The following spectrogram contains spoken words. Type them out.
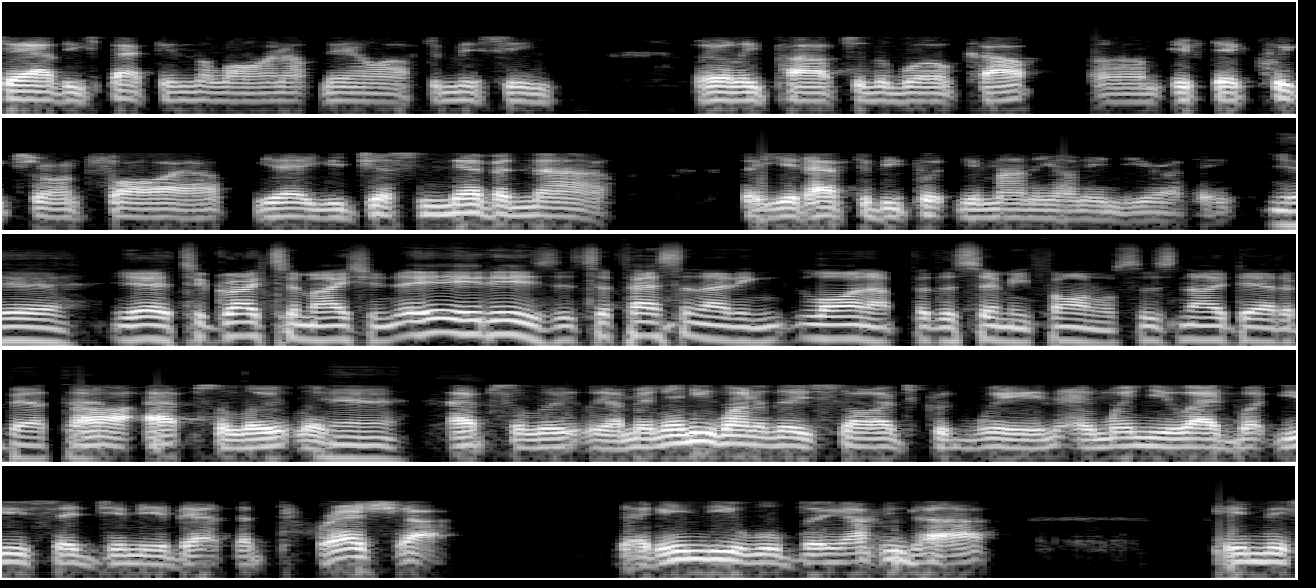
Southey's back in the lineup now after missing early parts of the World Cup. Um, if their quicks are on fire, yeah, you just never know. But you'd have to be putting your money on India, I think. Yeah, yeah, it's a great summation. It is. It's a fascinating lineup for the semi-finals. There's no doubt about that. Oh, absolutely. Yeah, absolutely. I mean, any one of these sides could win. And when you add what you said, Jimmy, about the pressure that India will be under in this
